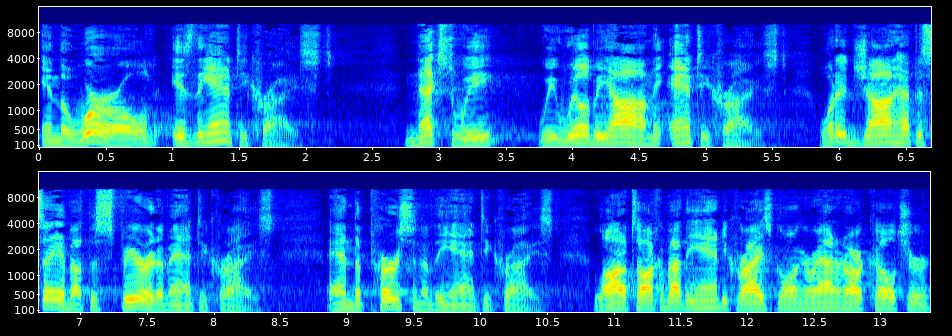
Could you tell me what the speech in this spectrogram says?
in the world is the Antichrist? Next week, we will be on the Antichrist. What did John have to say about the spirit of Antichrist and the person of the Antichrist? A lot of talk about the Antichrist going around in our culture.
